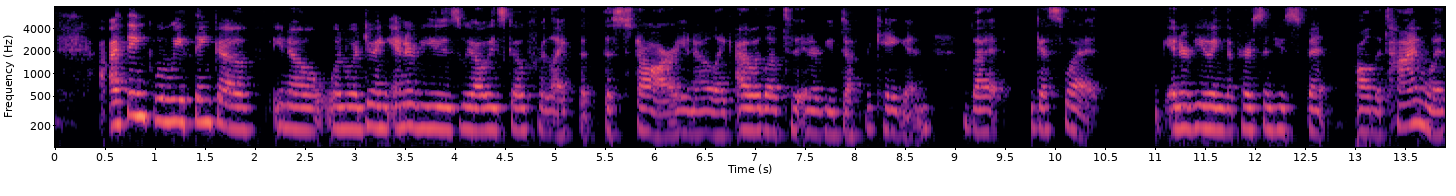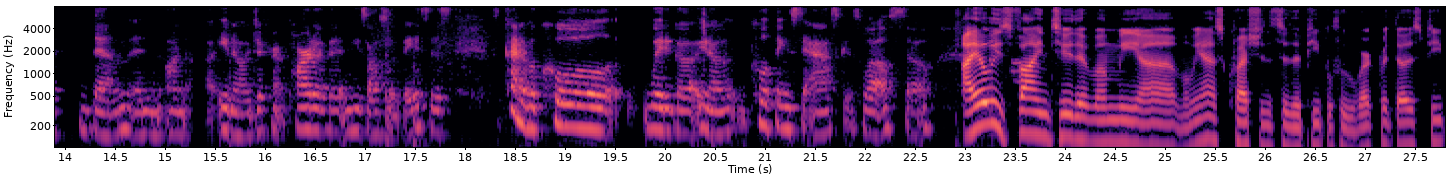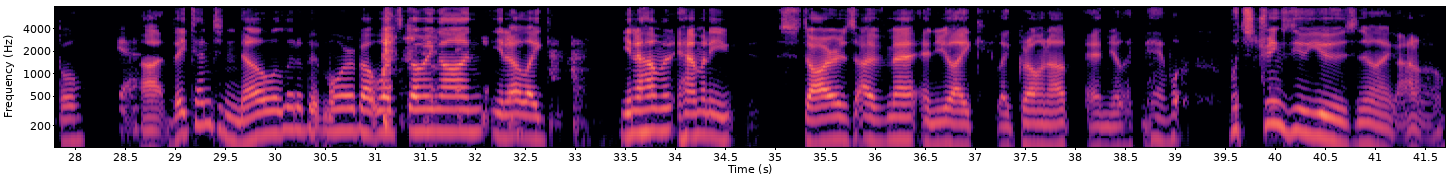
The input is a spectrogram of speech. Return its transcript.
i think when we think of you know when we're doing interviews we always go for like the the star you know? Like i would love to interview duff mckagan but guess what? Interviewing the person who spent all the time with them and on you know a different part of it and he's also a bassist it's kind of a cool way to go you know cool things to ask as well so. I always find too that when we uh, when we ask questions to the people who work with those people, yeah uh, they tend to know a little bit more about what's going on. You know, like you know how many how many stars I've met, and you like like growing up, and you're like, man, what what strings do you use? And they're like, I don't know.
